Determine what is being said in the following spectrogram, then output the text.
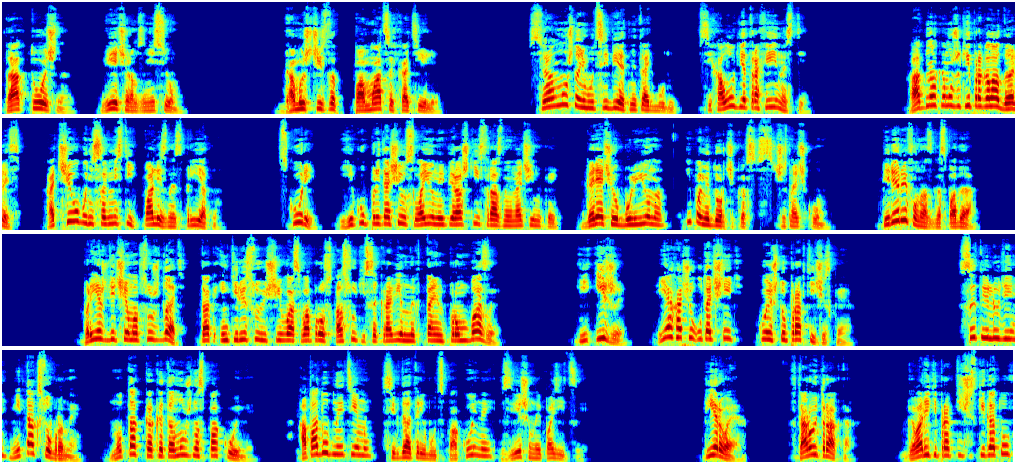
Так точно. Вечером занесем. Да мы ж чисто помацать хотели. Все равно что-нибудь себе отметать будут. Психология трофейности. Однако мужики проголодались. Отчего бы не совместить полезное с приятным? Вскоре Якуб притащил слоеные пирожки с разной начинкой, горячего бульона и помидорчиков с чесночком. Перерыв у нас, господа. Прежде чем обсуждать так интересующий вас вопрос о сути сокровенных тайн промбазы и ИЖи, я хочу уточнить кое-что практическое. Сытые люди не так собраны, но так, как это нужно, спокойны. А подобные темы всегда требуют спокойной, взвешенной позиции. Первое. Второй трактор. Говорите, практически готов?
